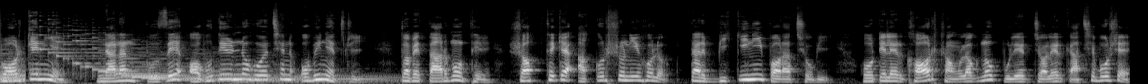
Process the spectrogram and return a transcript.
বরকে নিয়ে নানান পোজে অবতীর্ণ হয়েছেন অভিনেত্রী। তবে তার মধ্যে সব থেকে আকর্ষণীয় হলো তার বিকিনি পরা ছবি। হোটেলের ঘর সংলগ্ন পুলের জলের কাছে বসে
